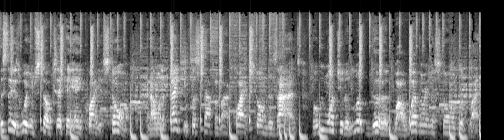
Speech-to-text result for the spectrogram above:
This is William Stokes, aka Quiet Storm, and I want to thank you for stopping by Quiet Storm Designs, where we want you to look good while weathering the storms of life.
